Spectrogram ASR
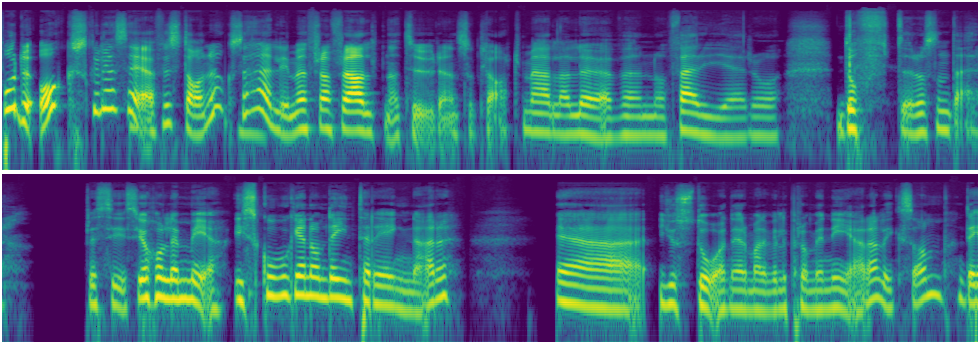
Både och skulle jag säga, för stan är också Mm. härlig men framförallt naturen såklart med alla löven och färger och dofter och sånt där. Precis, jag håller med. I skogen om det inte regnar, eh, just då när man vill promenera liksom. Det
